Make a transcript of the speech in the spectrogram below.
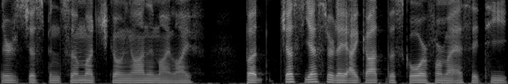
There's just been so much going on in my life. But just yesterday, I got the score for my SAT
